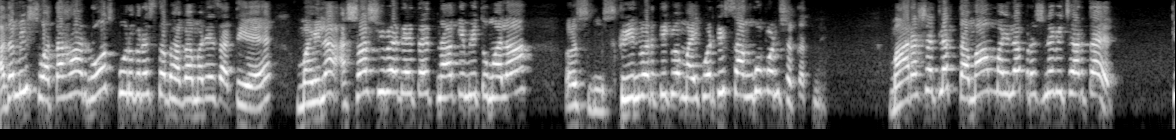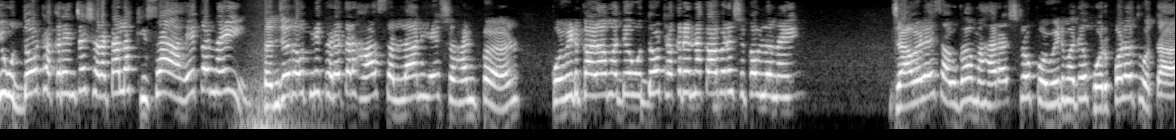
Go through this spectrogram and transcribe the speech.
आता मी स्वतः रोज पूरग्रस्त भागामध्ये जातेय. महिला अशा शिव्या देत आहेत ना की मी तुम्हाला स्क्रीनवरती किंवा माईकवरती सांगू पण शकत नाही. महाराष्ट्रातल्या तमाम महिला प्रश्न विचारतायत की उद्धव ठाकरेंच्या शर्टाला खिसा आहे का नाही? संजय राऊतनी खरं तर हा सल्ला आणि हे शहाणपण कोविड काळामध्ये उद्धव ठाकरेंना का बरं शिकवलं नाही? ज्यावेळेस अवघा महाराष्ट्र कोविडमध्ये होरपळत होता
